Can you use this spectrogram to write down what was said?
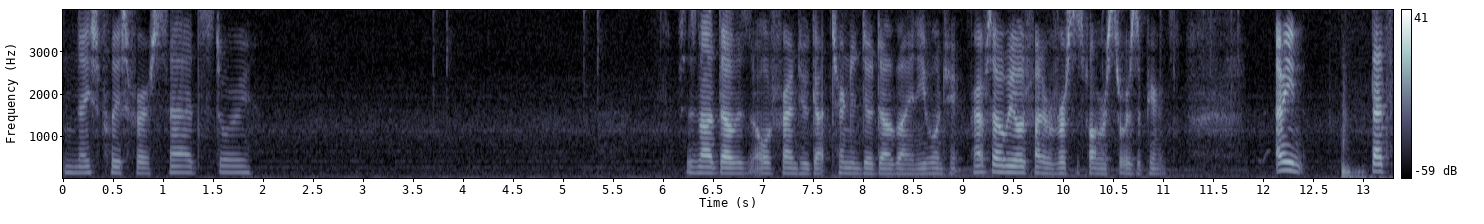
Nice place for a sad story. This is not a dove, is an old friend who got turned into a dove by an evil enchantment. Perhaps I will be able to find a reverse spell and restore his appearance. I mean, that's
